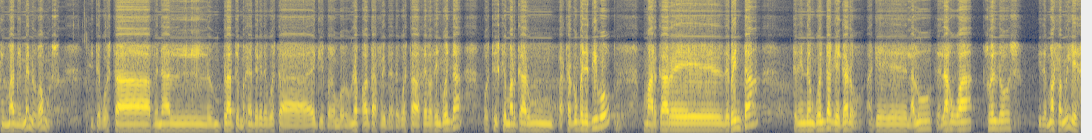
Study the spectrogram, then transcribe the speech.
sin más ni menos, vamos. Si te cuesta al final un plato, imagínate que te cuesta X, por ejemplo, una patatas fritas, te cuesta 0,50, pues tienes que marcar un, para estar competitivo, marcar eh, de venta, teniendo en cuenta que, claro, hay que la luz, el agua, sueldos y demás familias.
